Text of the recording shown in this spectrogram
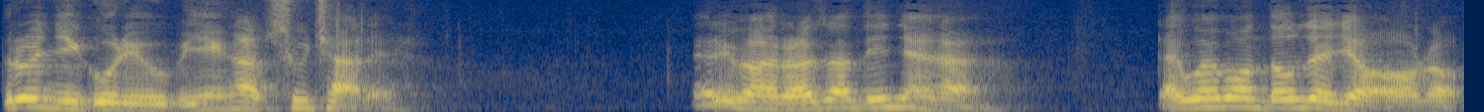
သူတို့ညီကိုတွေကိုဘုရင်ကဆုချတယ်အဲ့ဒီမှာရာဇသင်းညာကတိုက်ပွဲပေါင်း30ကျော်အောင်တော့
